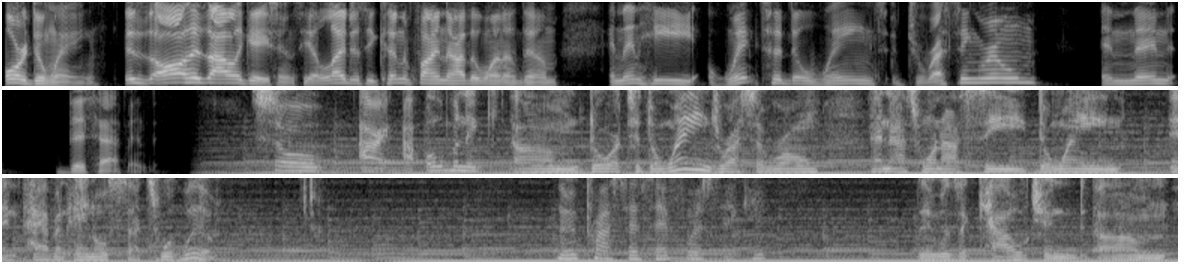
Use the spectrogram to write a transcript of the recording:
or Duane. This is all his allegations. He alleges he couldn't find either one of them. And then he went to Duane's dressing room, and then this happened. So, all right, I open the um, door to Duane's dressing room, and that's when I see Duane and having anal sex with Will. Let me process that for a second. There was a couch, and um,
